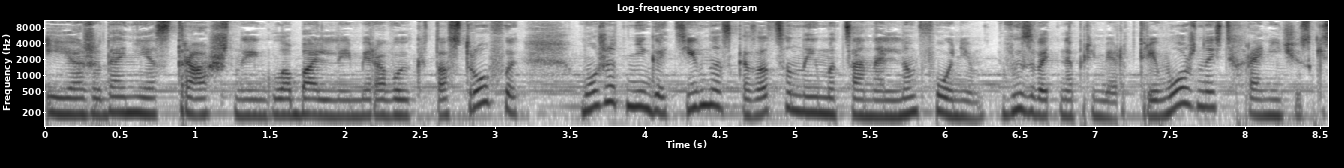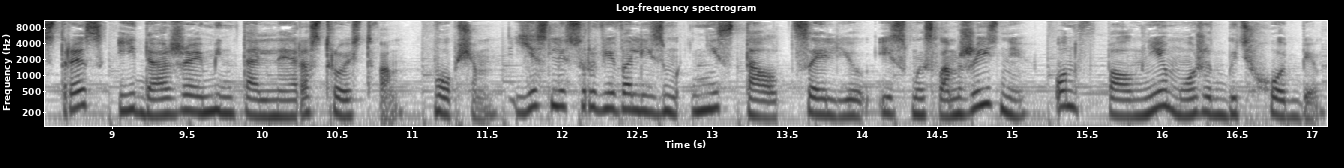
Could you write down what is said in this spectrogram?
и ожидание страшной глобальной мировой катастрофы может негативно сказаться на эмоциональном фоне, вызвать, например, тревожность, хронический стресс и даже ментальное расстройство. В общем, если сурвивализм не стал целью и смыслом жизни, он вполне может быть хобби.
